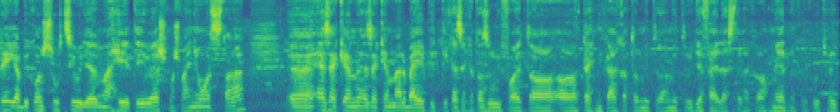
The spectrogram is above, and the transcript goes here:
régebbi konstrukció, ugye már 7 éves, most már 8 talán. Ezeken, ezeken már beépítik ezeket az újfajta a technikákat, amit, amit ugye fejlesztenek a mérnökök, úgyhogy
